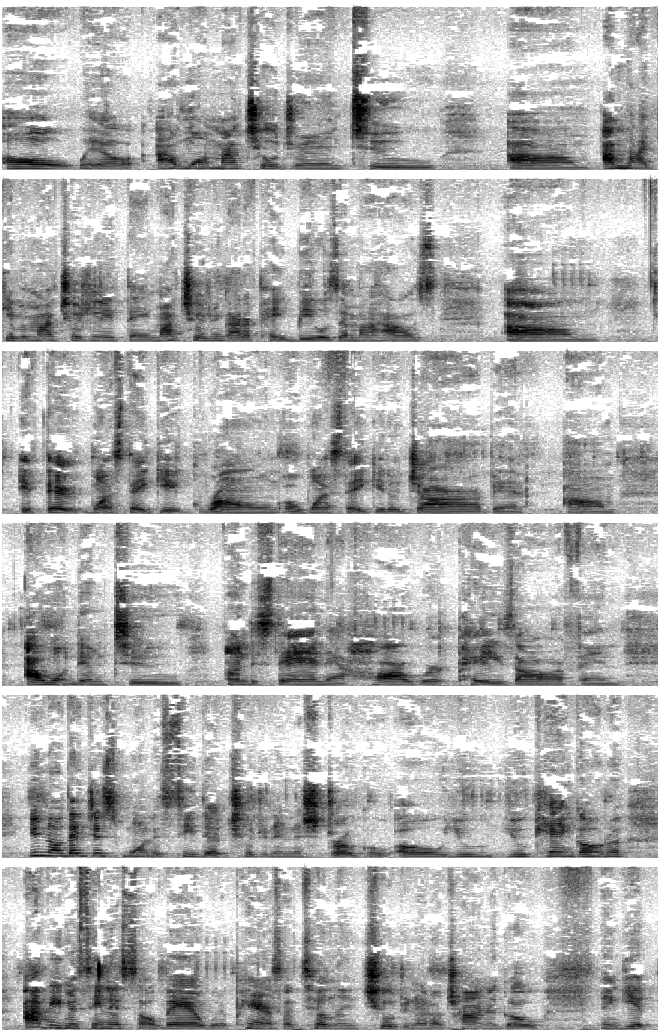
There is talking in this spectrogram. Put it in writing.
oh, well, I want my children to, um, I'm not giving my children anything. My children got to pay bills in my house. Um, if they're once they get grown or once they get a job and um, I want them to understand that hard work pays off and you know they just want to see their children in the struggle. Oh you you can't go to i've even seen it so bad where parents are telling children that are trying to go and get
